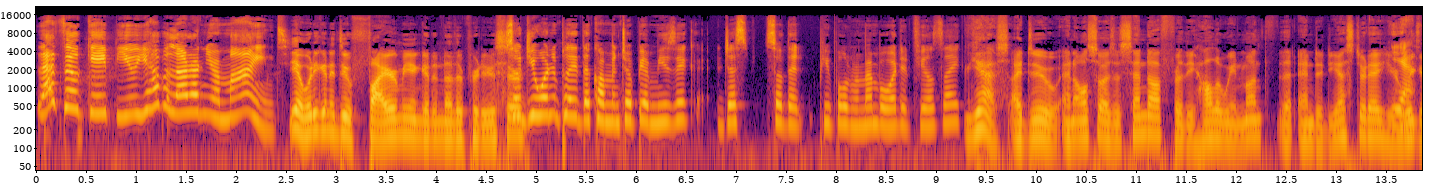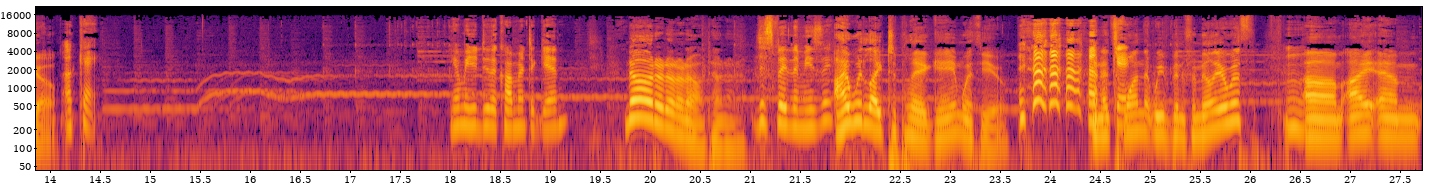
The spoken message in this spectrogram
That's okay, Pyuu. You have a lot on your mind. yeah, what are you going to do? Fire me and get another producer? So, do you want to play the Commentopia music just so that people remember what it feels like? yes, I do. And also as a send off for the Halloween month that ended yesterday, here we go. Okay. You want me to do the comment again? No, no, no, no, no, no, no, no. Just play the music. I would like to play a game with you, and it's Okay. one that we've been familiar with. Um, I am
